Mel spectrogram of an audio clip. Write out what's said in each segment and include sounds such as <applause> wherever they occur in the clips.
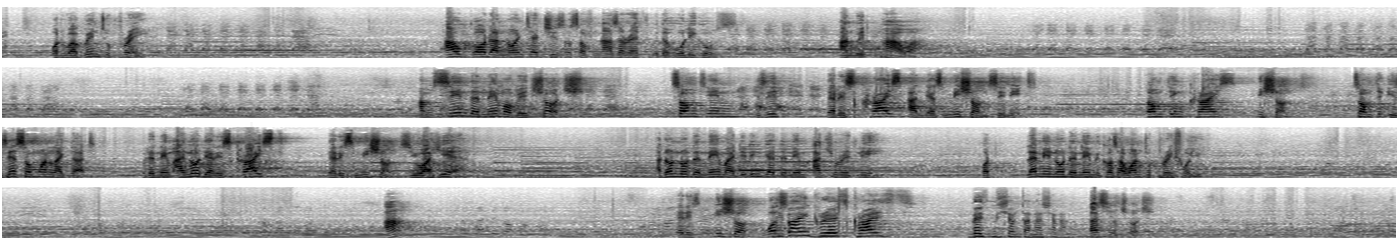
But we are going to pray how God anointed Jesus of Nazareth with the Holy Ghost and with power. I'm seeing the name of a church. Something, is it? There is Christ and there's missions in it. Something Christ, missions. Something, is there someone like that? With the name, I know there is Christ, there is missions. You are here. I don't know the name. I didn't get the name accurately. But let me know the name because I want to pray for you. Huh? There is mission. What's Divine Grace Christ Based Mission International. That's your church.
